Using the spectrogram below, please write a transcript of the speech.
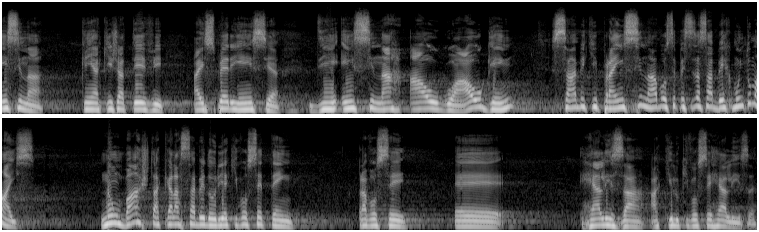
ensinar. Quem aqui já teve a experiência de ensinar algo a alguém, sabe que para ensinar você precisa saber muito mais. Não basta aquela sabedoria que você tem para você é, realizar aquilo que você realiza.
